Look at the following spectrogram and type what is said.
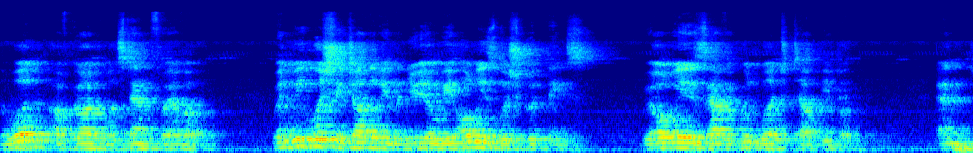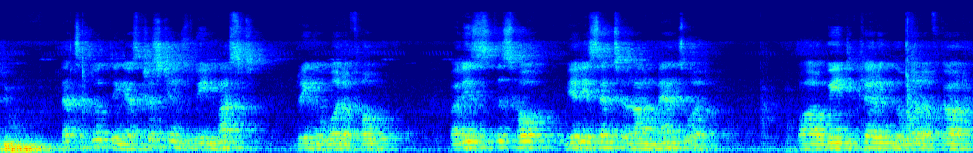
The word of God will stand forever. When we wish each other in the new year, we always wish good things. We always have a good word to tell people. And that's a good thing. As Christians, we must bring a word of hope. But is this hope merely centered around man's word? Or are we declaring the word of God,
